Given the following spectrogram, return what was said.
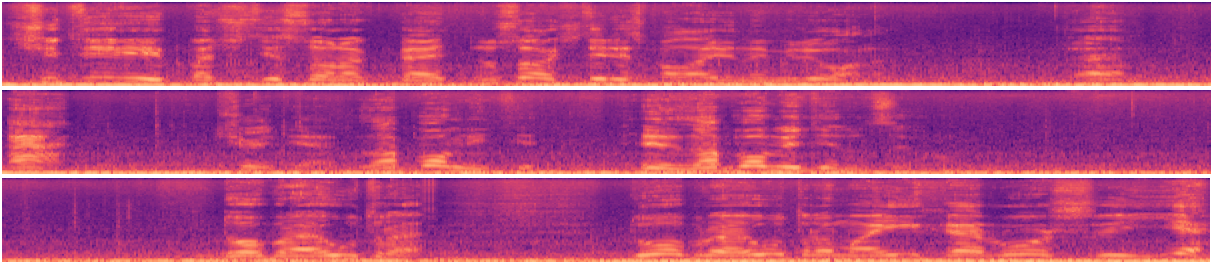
почти, почти 45, ну 44 с половиной миллиона. Эм, а, что это? Запомните, запомните эту цифру. Доброе утро. Доброе утро, мои хорошие.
